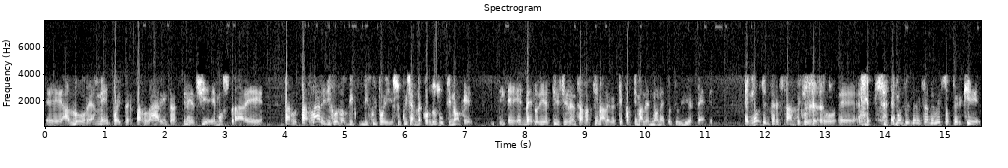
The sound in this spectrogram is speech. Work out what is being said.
eh, a loro e a me poi per parlare, intrattenerci e mostrare, par- parlare di quello di, di cui poi, su cui siamo d'accordo tutti, no? che è, è, bello divertirsi senza farti male perché farti male non è proprio divertente. È molto interessante questo, eh, è molto interessante questo perché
